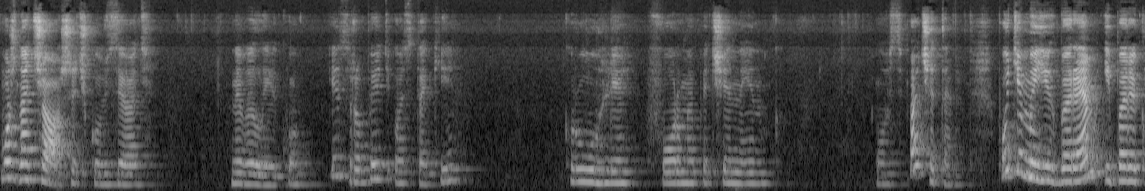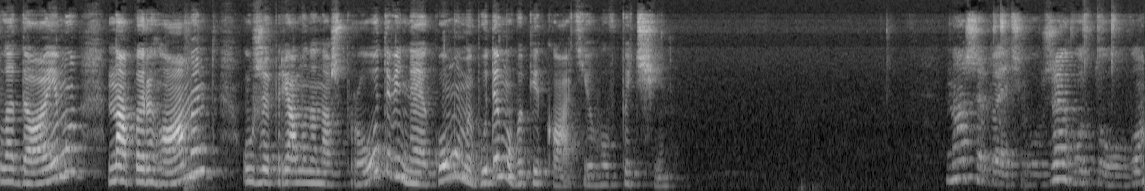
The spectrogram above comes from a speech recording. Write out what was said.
можна чашечку взяти невелику і зробити ось такі круглі форми печенинок. Ось, бачите? Потім ми їх беремо і перекладаємо на пергамент уже прямо на наш противень, на якому ми будемо випікати його в печі. Наше печиво вже готово.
